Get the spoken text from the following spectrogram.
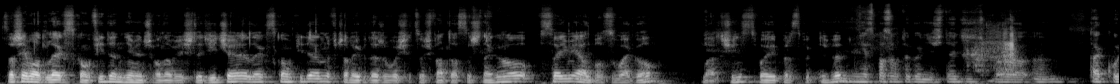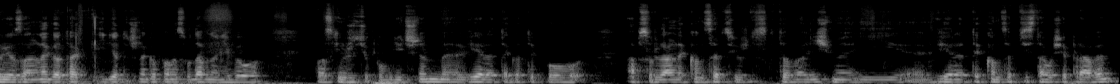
Zaczniemy od Lex Confident. Nie wiem, czy panowie śledzicie Lex Confident. Wczoraj wydarzyło się coś fantastycznego w Sejmie albo złego. Marcin, z twojej perspektywy? Nie sposób tego nie śledzić, bo tak kuriozalnego, tak idiotycznego pomysłu dawno nie było w polskim życiu publicznym. E, Wiele tego typu absurdalnych koncepcji już dyskutowaliśmy i e, wiele tych koncepcji stało się prawem.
